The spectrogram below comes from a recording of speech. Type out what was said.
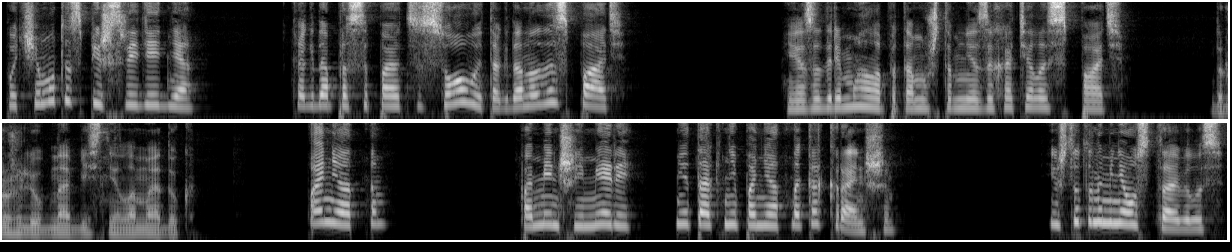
«Почему ты спишь среди дня? Когда просыпаются совы, тогда надо спать». «Я задремала, потому что мне захотелось спать», — дружелюбно объяснила Мэдук. «Понятно. По меньшей мере, не так непонятно, как раньше. И что ты на меня уставилась?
